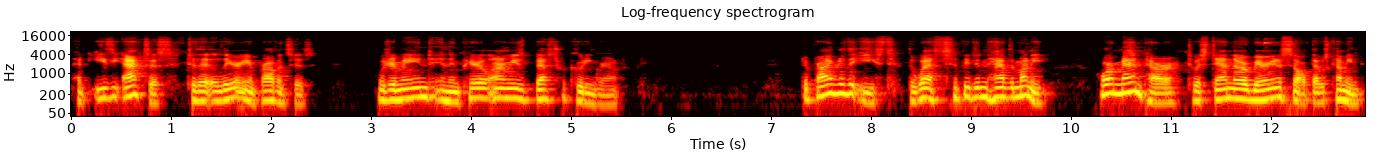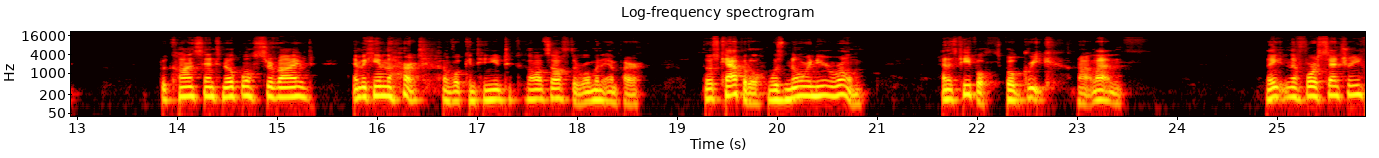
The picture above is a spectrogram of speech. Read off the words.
had easy access to the Illyrian provinces, which remained in the imperial army's best recruiting ground. Deprived of the East, the West simply didn't have the money or manpower to withstand the barbarian assault that was coming. But Constantinople survived and became the heart of what continued to call itself the Roman Empire, though its capital was nowhere near Rome, and its people spoke Greek, not Latin. Late in the 4th century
